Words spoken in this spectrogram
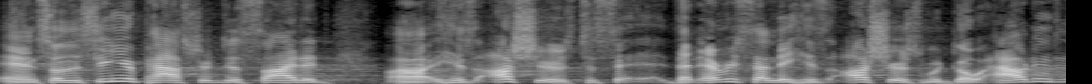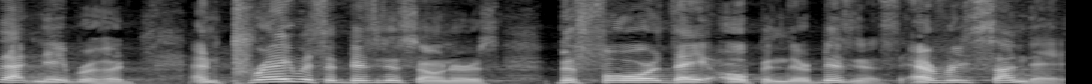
And so the senior pastor decided uh, his ushers to say that every Sunday his ushers would go out into that neighborhood and pray with the business owners before they opened their business. Every Sunday,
